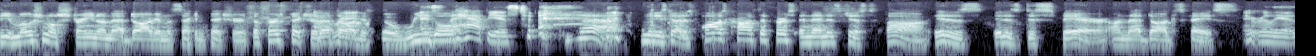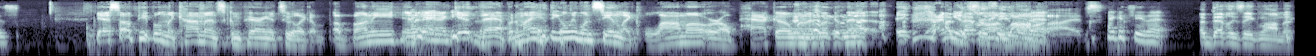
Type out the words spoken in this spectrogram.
the emotional strain on that dog in the second picture. The first picture, Oh, that dog right. is so it's the happiest. yeah, I mean, he's got his paws crossed at first, and then it's just, ah, it is, it is despair on that dog's face. it really is. Yeah, I saw people in the comments comparing it to like a, a bunny, and, Yeah. and I get that, but am I the only one seeing like llama or alpaca when I look at that? It, I'm, I'm getting definitely strong llama llama. vibes. I could see that. I'm definitely seeing llama.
